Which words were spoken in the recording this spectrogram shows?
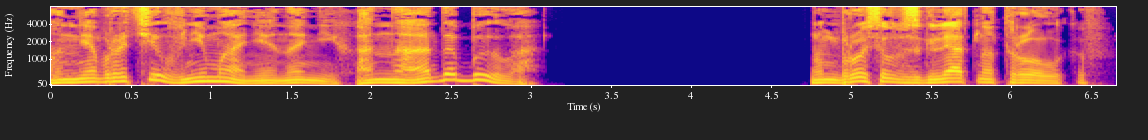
он не обратил внимания на них, а надо было. Он бросил взгляд на троллоков.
